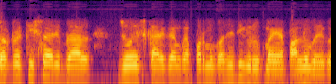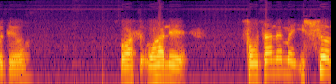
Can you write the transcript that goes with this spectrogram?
डाक्टर कृष्णहरि बराल जो यस कार्यक्रमका प्रमुख अतिथिको रूपमा यहाँ पाल्नु भएको थियो उहाँ उहाँले शौचालयमा ईश्वर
